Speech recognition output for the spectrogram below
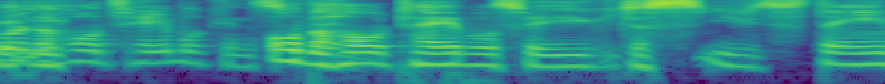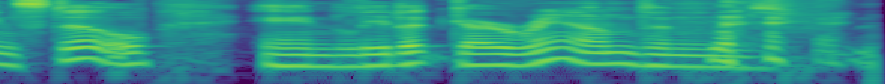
or the you- whole table can. or the whole table. So you just you stand still and let it go around, and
